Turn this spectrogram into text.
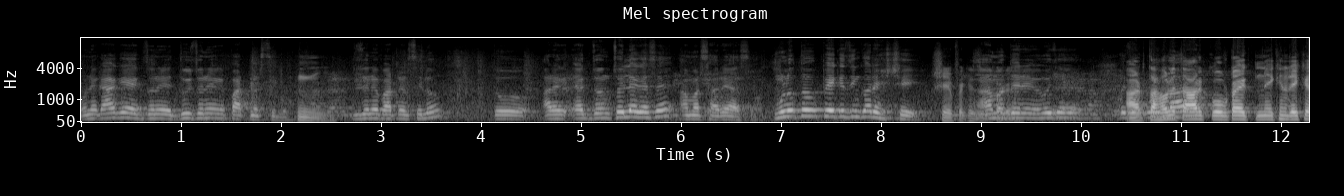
অনেক আগে একজনে দুইজনে পার্টনার ছিল। দুজনে পার্টনার ছিল। তো আর একজন চলে গেছে আমার স্যারে আছে। মূলত প্যাকেজিং করে সে। সে প্যাকেজিং আমাদের ওই যে আর তাহলে তার কৌটা এখানে রেখে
